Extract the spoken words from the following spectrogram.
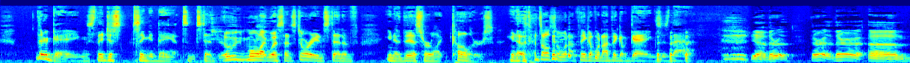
they're gangs. They just sing and dance instead. It was more like West Side Story instead of you know this or like Colors. You know, that's also what I think of when I think of gangs. Is that Yeah, they're they're they're uh,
